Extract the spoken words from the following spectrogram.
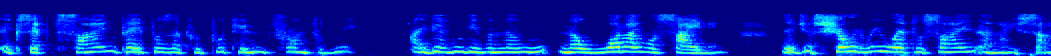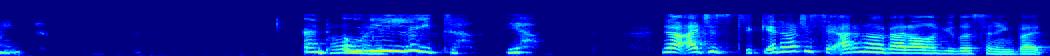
except sign papers that were put in front of me. I didn't even know, know what I was signing. They just showed me where to sign and I signed. And oh only later, yeah. No, I just, can I just say, I don't know about all of you listening, but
